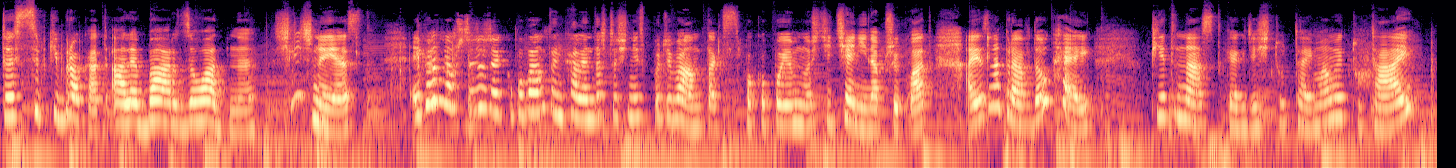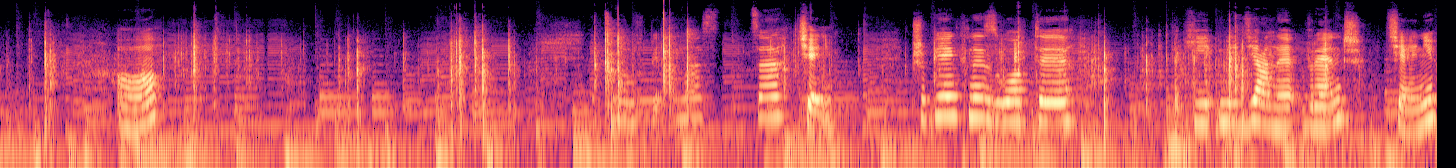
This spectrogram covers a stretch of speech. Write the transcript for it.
To jest sypki brokat, ale bardzo ładny. Śliczny jest. I powiem wam szczerze, że jak kupowałam ten kalendarz, to się nie spodziewałam tak spoko pojemności cieni na przykład, a jest naprawdę okej. Piętnastkę gdzieś tutaj mamy, tutaj. O. Cień. Przepiękny, złoty, taki miedziany wręcz cień.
